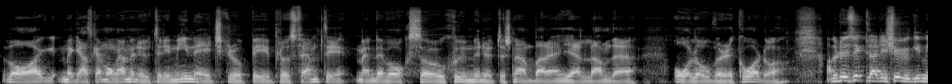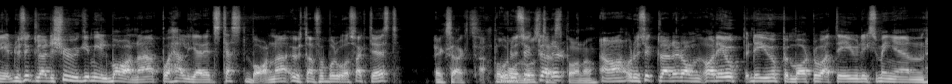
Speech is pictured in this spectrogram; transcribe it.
var med ganska många minuter i min age group i plus 50. Men det var också sju minuter snabbare än gällande all over-rekord då. Ja, men du cyklade 20 mil, du cyklade 20 mil bana på Helgareds testbana utanför Borås faktiskt. Exakt, på och Volvos cyklade, testbana. Ja, och du cyklade dem. Ja, det är, upp, det är ju uppenbart då att det är ju liksom ingen...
